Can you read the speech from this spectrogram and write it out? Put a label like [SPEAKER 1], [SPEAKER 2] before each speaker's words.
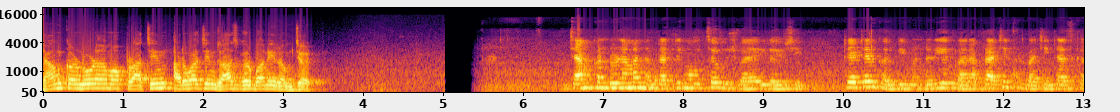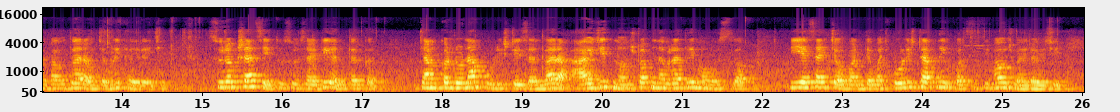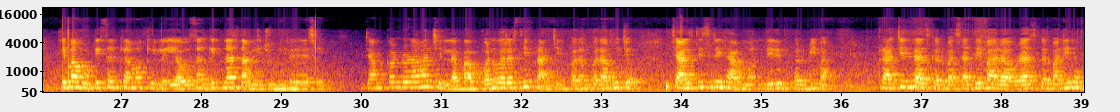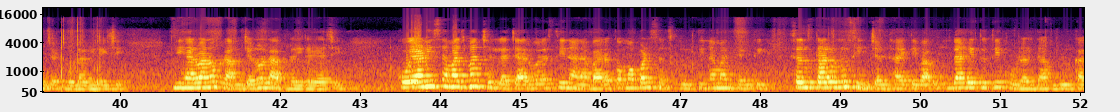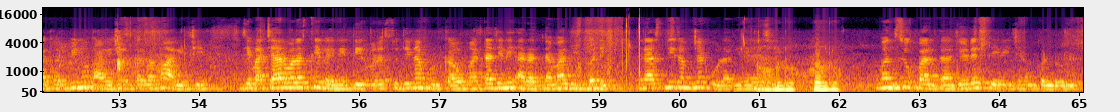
[SPEAKER 1] જામકંડોળામાં પ્રાચીન અર્વાચીન રાસ ગરબાની રમઝટ.
[SPEAKER 2] જામકંડોળામાં નવરાત્રિ મહોત્સવ ઉજવાઈ રહ્યો છે. ઠેર ઠેર ગરબી મંડળીઓ દ્વારા પ્રાચીન અર્વાચીન રાસ ગરબાઓ દ્વારા ઉજવણી થઈ રહી છે. સુરક્ષા સેતુ સોસાયટી અંતર્ગત જામકંડોળા પોલીસ સ્ટેશન દ્વારા આયોજિત નોનસ્ટોપ નવરાત્રિ મહોત્સવ પીએસઆઈ ચૌહાણ તેમજ પોલીસ સ્ટાફની ઉપસ્થિતિમાં ઉજવાઈ રહ્યો છે, જેમાં મોટી સંખ્યામાં ખેલૈયાઓ સંગીતના તાલે ઝૂમી રહ્યા છે. જામકંડોળામાં છેલ્લા બાવન વર્ષથી પ્રાચીન પરંપરા મુજબ ચાલતી શ્રી રામ મંદિર ગરબીમાં પ્રાચીન રાસ ગરબા સાથે બારાઓ રાસ ગરબાની રમઝટ બોલાવી રહી છે. નિહારવાનો ગ્રામજનો લાભ લઈ રહ્યા છે. કોયાણી સમાજમાં છેલ્લા ચાર વર્ષથી નાના બાળકોમાં પણ સંસ્કૃતિના માધ્યમથી સંસ્કારોનું સિંચન થાય તેવા ઉમદા હેતુથી ખોડલધામ ભૂલકા ગરબીનું આયોજન કરવામાં આવેલ છે. જેમાં ચાર વર્ષથી લઈને તેર વર્ષ સુધીના ભૂલકાઓ માતાજીની આરાધનામાં લીન બની રાસની રમઝટ બોલાવી રહ્યા છે. મનસુખ બાલતા જેડેશ દેવી જામકંડોના.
